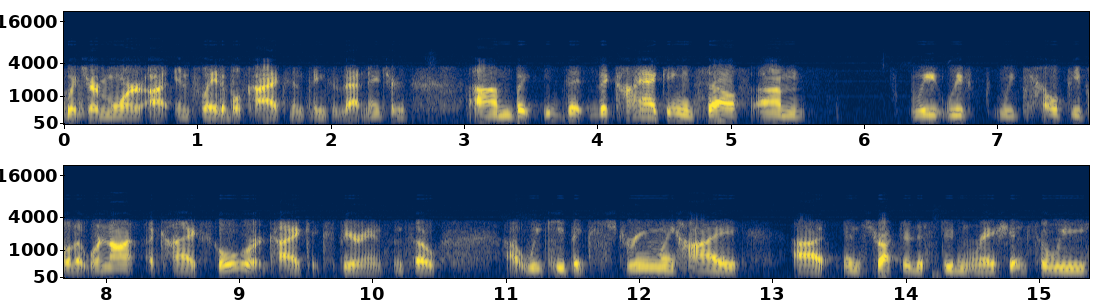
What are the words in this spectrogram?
which are more uh, inflatable kayaks and things of that nature. Um, but the, the kayaking itself, um, we we we tell people that we're not a kayak school; we're a kayak experience, and so uh, we keep extremely high uh, instructor to student ratio. So we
